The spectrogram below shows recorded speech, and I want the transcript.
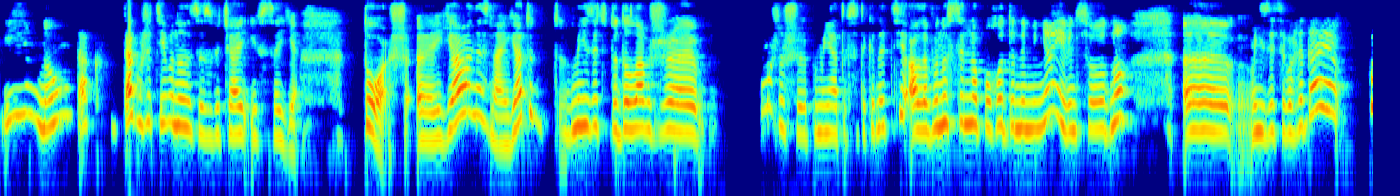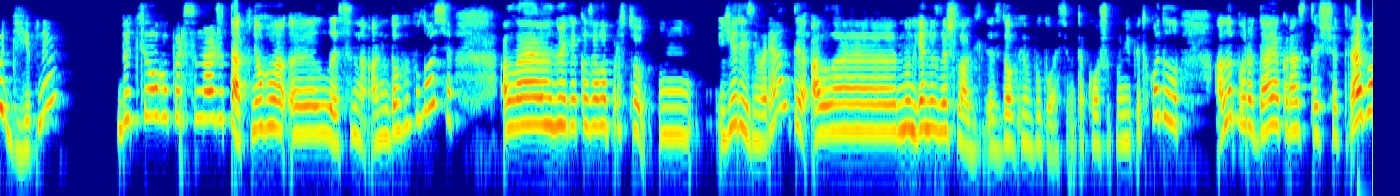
І ну так, так в житті воно зазвичай і все є. Тож, е, я не знаю, я тут, мені здається, додала вже. Можна ще поміняти все-таки на ці, але воно сильно погоди не міняє, він все одно, е, мені здається, виглядає подібним до цього персонажа. Так, в нього е, лисина, а не довге волосся. Але, ну, як я казала, просто м, є різні варіанти, але ну, я не знайшла з довгим волоссям такого, щоб мені підходило. Але борода якраз те, що треба.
